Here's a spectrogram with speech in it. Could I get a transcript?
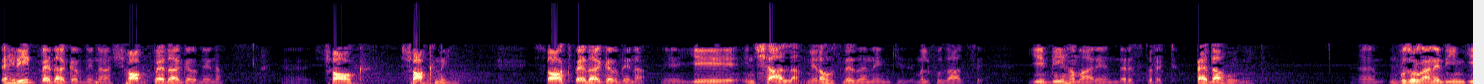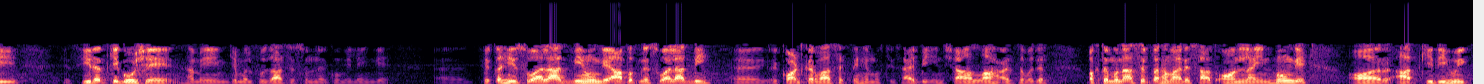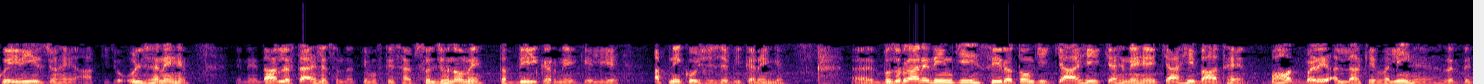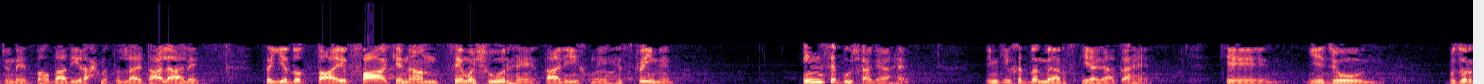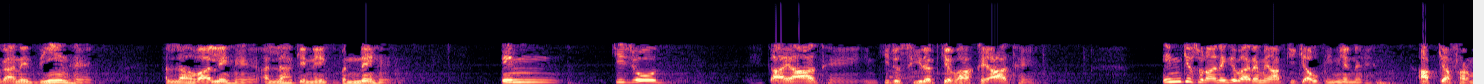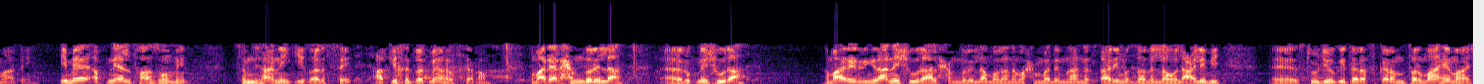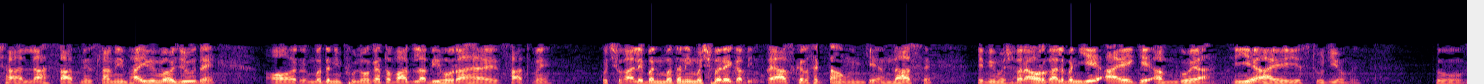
تحریک پیدا کر دینا، شوق پیدا کر دینا۔ شوق شوق نہیں۔ شوق پیدا کر دینا۔ یہ انشاءاللہ میرا حسن زن ہے ان کی ملفوظات سے۔ یہ بھی ہمارے اندر اسپرٹ پیدا ہوگی۔ بزرگان دین کی سیرت کے گوشے ہمیں ان کے ملفوظات سے سننے کو ملیں گے۔ پھر کہیں سوالات بھی ہوں گے۔ آپ اپنے سوالات بھی ریکارڈ کروا سکتے ہیں مفتی صاحب بھی ان شاء اللہ وقت مناسب پر ہمارے ساتھ آن لائن ہوں گے اور آپ کی دی ہوئی کوئریز جو ہیں، آپ کی جو الجھنیں ہیں دارالفتہ اہل سنت کی مفتی صاحب سلجھنوں میں تبدیل کرنے کے لیے اپنی کوششیں بھی کریں گے۔ بزرگان دین کی سیرتوں کی کیا ہی کہنے ہیں، کیا ہی بات ہے۔ بہت بڑے اللہ کے ولی ہیں حضرت جنید بغدادی رحمۃ اللہ تعالی علیہ۔ سید الطائفہ کے نام سے مشہور ہیں تاریخ میں، ہسٹری میں۔ ان سے پوچھا گیا ہے، ان کی خدمت میں عرض کیا جاتا ہے کہ یہ جو بزرگان دین ہیں اللہ والے ہیں، اللہ کے نیک بندے ہیں۔ ان کی جو حکایات ہیں، ان کی جو سیرت کے واقعات ہیں، ان کے سنانے کے بارے میں آپ کی کیا اوپینین ہے؟ آپ کیا فرماتے ہیں؟ یہ میں اپنے الفاظوں میں سمجھانے کی غرض سے آپ کی خدمت میں عرض کر رہا ہوں۔ ہمارے الحمد رکن شورا، ہمارے نگران شورا الحمد مولانا محمد عمران اطاری مد اللہ علی بھی اسٹوڈیو کی طرف کرم فرما ہے ماشاء اللہ ساتھ میں اسلامی بھائی بھی موجود ہیں اور مدنی پھولوں کا تبادلہ بھی ہو رہا ہے ساتھ میں کچھ غالباً مدنی مشورے کا بھی قیاس کر سکتا ہوں ان کے انداز سے یہ بھی مشورہ اور غالباً یہ آئے کہ اب گویا یہ آئے یہ اسٹوڈیو میں۔ تو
